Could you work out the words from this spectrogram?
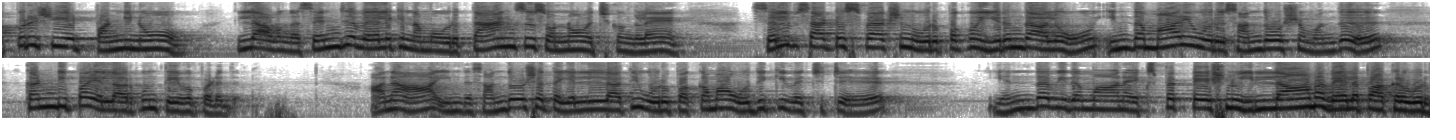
அப்ரிஷியேட் பண்ணினோம். இல்லை அவங்க செஞ்ச வேலைக்கு நம்ம ஒரு தேங்க்ஸு சொன்னோம் வச்சுக்கோங்களேன். செல்ஃப் சாட்டிஸ்ஃபேக்ஷன் ஒரு பக்கம் இருந்தாலும் இந்த மாதிரி ஒரு சந்தோஷம் வந்து கண்டிப்பாக எல்லாருக்கும் தேவைப்படுது. ஆனால் இந்த சந்தோஷத்தை எல்லாத்தையும் ஒரு பக்கமாக ஒதுக்கி வச்சுட்டு எந்த விதமான எக்ஸ்பெக்டேஷனும் இல்லாமல் வேலை பார்க்குற ஒரு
